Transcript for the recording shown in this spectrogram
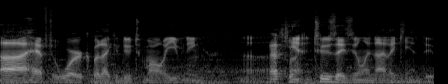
I have to work, but I could do tomorrow evening. Uh, That's can't. fine. Tuesday's the only night I can't do.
